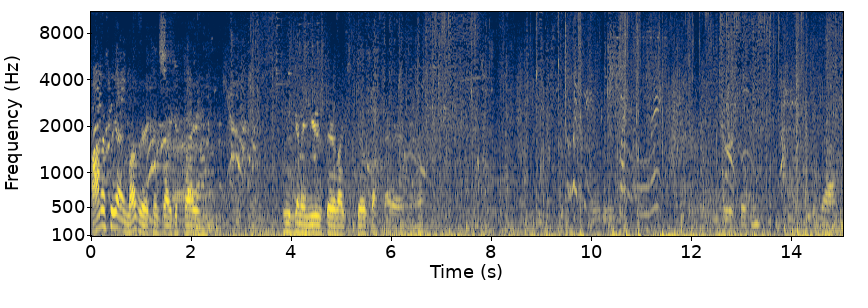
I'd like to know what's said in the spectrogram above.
Honestly, I love it because like it's like who's gonna use their like skill set better, you know? Yeah.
